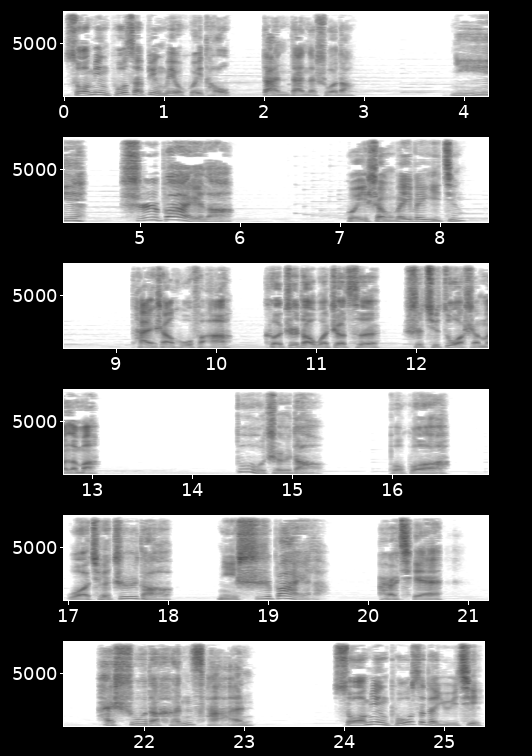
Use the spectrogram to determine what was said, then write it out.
索命菩萨并没有回头，淡淡的说道：“你失败了。”鬼圣微微一惊：“太上护法，可知道我这次是去做什么了吗？”“不知道，不过我却知道。”你失败了，而且还输得很惨。索命菩萨的语气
